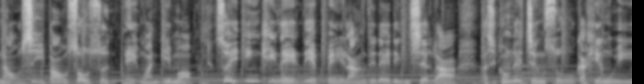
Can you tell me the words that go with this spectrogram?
脑细胞受损的原因哦，所以引起呢，你的病人伫咧认识啦，还是讲咧情绪甲行为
